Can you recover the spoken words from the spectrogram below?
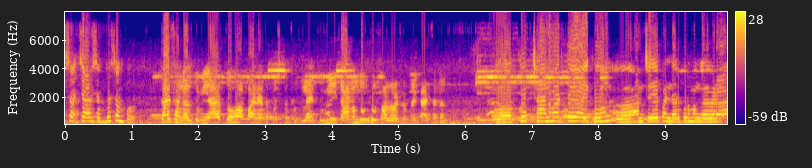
स- चार शब्द संपवतो काय सांगाल तुम्ही? आज जो हा पाण्याचा प्रश्न सुटलाय तुम्ही इथं आनंद उत्सव साजरा करताय. काय सांगाल? अ, खूप छान वाटतंय ऐकून. अ, आमचे पंढरपूर मंगळवेढा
